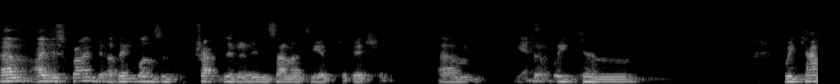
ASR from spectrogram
Um, I described it, I think, once as trapped in an insanity of tradition. Um, yeah. That we can we can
